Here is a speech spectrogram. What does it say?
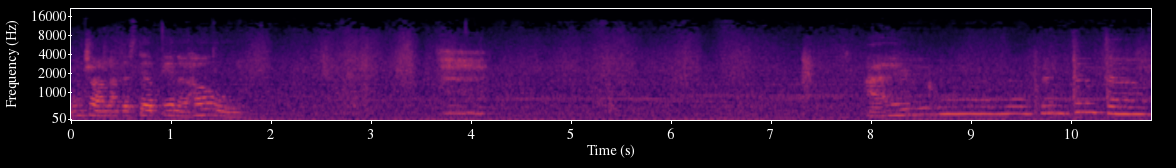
I'm trying not to step in a hole. I dun, dun, dun.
